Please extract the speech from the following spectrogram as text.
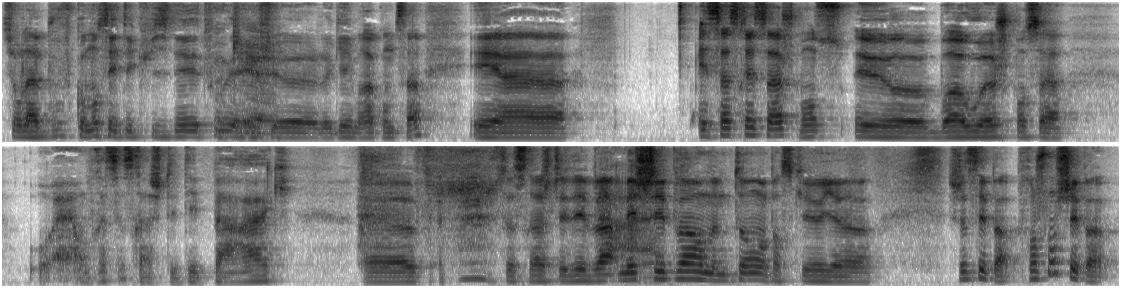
sur la bouffe, comment ça a été cuisiné et tout, et ouais. je- le gars il me raconte ça. Et, euh, et ça serait ça, je pense. Et euh, bah ouais, je pense à. Ouais, en vrai, ça serait acheter des baraques. Euh, ça serait acheter des bars. Mais je sais pas en même temps parce qu'il y a. Je sais pas. Franchement, je sais pas.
